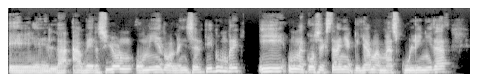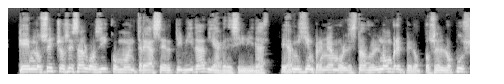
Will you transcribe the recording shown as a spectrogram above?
la aversión o miedo a la incertidumbre y una cosa extraña que llama masculinidad, que en los hechos es algo así como entre asertividad y agresividad. Eh, a mí siempre me ha molestado el nombre, pero pues él lo puso.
